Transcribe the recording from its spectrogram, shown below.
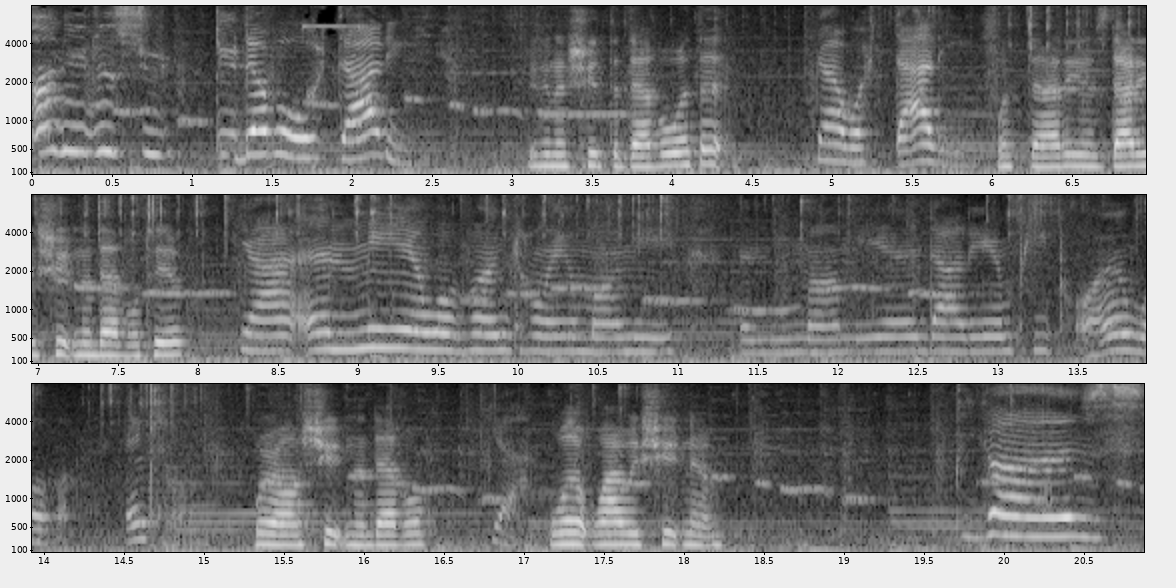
I need to shoot the devil with daddy. You're gonna shoot the devil with it yeah, with Daddy. With Daddy? Is Daddy shooting the devil too? Yeah, and me and Wilbur and Tony and Mommy and Mommy and Daddy and people and Wilbur and Tony. We're all shooting the devil? Yeah. What, why are we shooting him? Because...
